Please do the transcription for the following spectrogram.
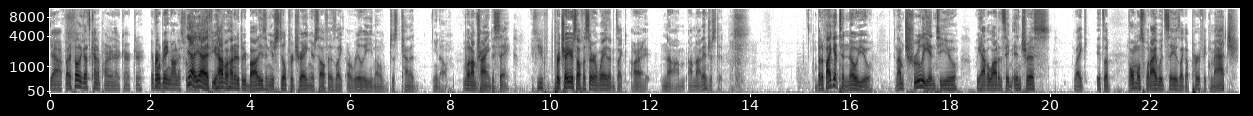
Yeah, but I feel like that's kind of part of their character. If we're being honest. Yeah, me. yeah. If you have 103 bodies and you're still portraying yourself as like a really, you know, just kind of, you know, what I'm trying to say. If you portray yourself a certain way, then it's like, all right, no, I'm I'm not interested. But if I get to know you and I'm truly into you, we have a lot of the same interests. Like it's a almost what I would say is like a perfect match.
